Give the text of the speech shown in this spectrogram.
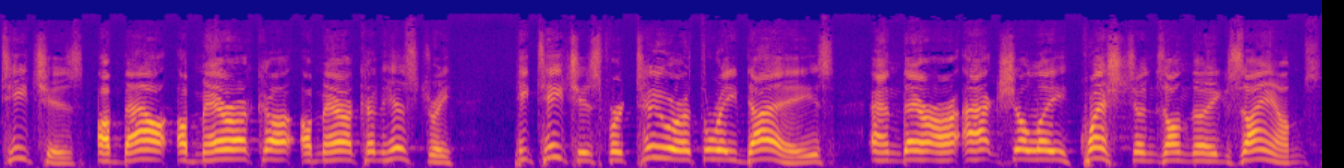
teaches about America, American history, he teaches for two or three days, and there are actually questions on the exams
